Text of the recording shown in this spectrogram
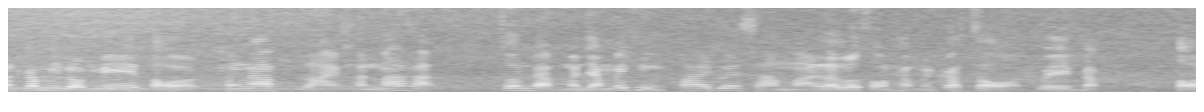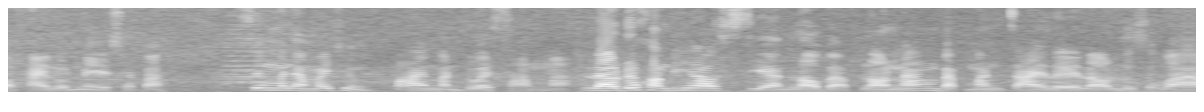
มันก็มีรถเมย์ต่อข้างหน้าหลายคันมากอะจนแบบมันยังไม่ถึงป้ายด้วยซ้ำอะแล้วรถสองแถวมันก็จอดเวยแบบต่อท้ายรถเมย์ใช่ปะ ซึ่งมันยังไม่ถึงป้ายมันด้วยซ้ำอะแล้วด้วยความที่เราเซียนเราแบบเรานั่งแบบมั่นใจเลย เรารู้สึกว่า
